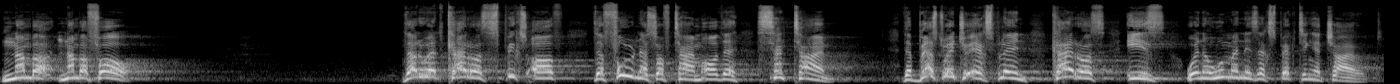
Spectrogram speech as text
Number, number four, that word kairos speaks of the fullness of time or the set time. The best way to explain kairos is when a woman is expecting a child.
